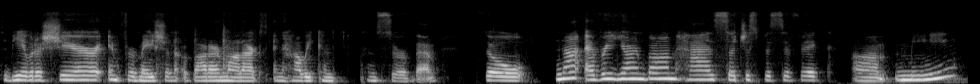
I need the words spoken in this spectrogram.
to be able to share information about our monarchs and how we can conserve them. So, not every yarn bomb has such a specific um, meaning,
